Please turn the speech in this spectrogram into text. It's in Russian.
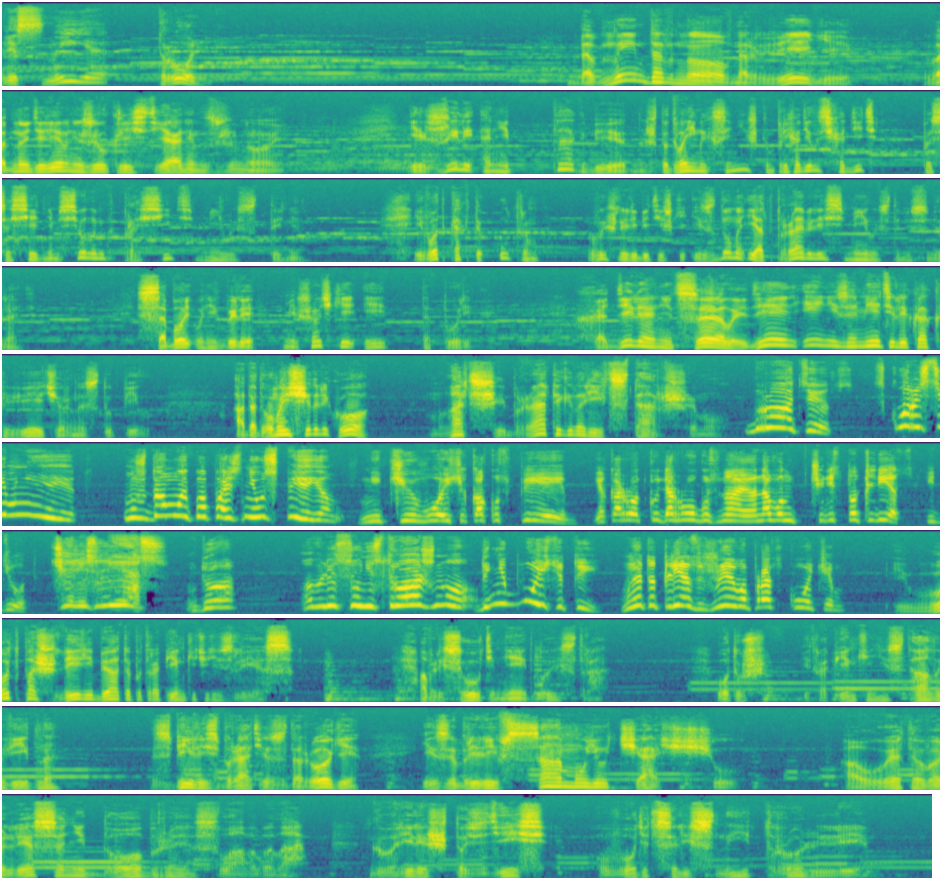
Лесные тролли Давным-давно в Норвегии в одной деревне жил крестьянин с женой. И жили они так бедно, что двоим их сынишкам приходилось ходить по соседним селам просить милостыню. И вот как-то утром вышли ребятишки из дома и отправились милостыню собирать. С собой у них были мешочки и топорик. Ходили они целый день и не заметили, как вечер наступил. А до дома еще далеко. Младший брат и говорит старшему. Братец, скоро стемнеет. Мы же домой попасть не успеем. Ничего еще как успеем. Я короткую дорогу знаю, она вон через тот лес идет. Через лес? Да. А в лесу не страшно? Да не бойся ты. Мы этот лес живо проскочим. И вот пошли ребята по тропинке через лес. А в лесу темнеет быстро. Вот уж и тропинки не стало видно. Сбились братья с дороги и забрели в самую чащу. А у этого леса недобрая слава была. Говорили, что здесь водятся лесные тролли.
